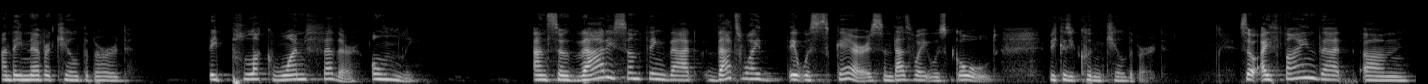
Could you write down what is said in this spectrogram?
and they never killed the bird. They pluck one feather only. And so that is something that, that's why it was scarce and that's why it was gold, because you couldn't kill the bird. So I find that, um,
